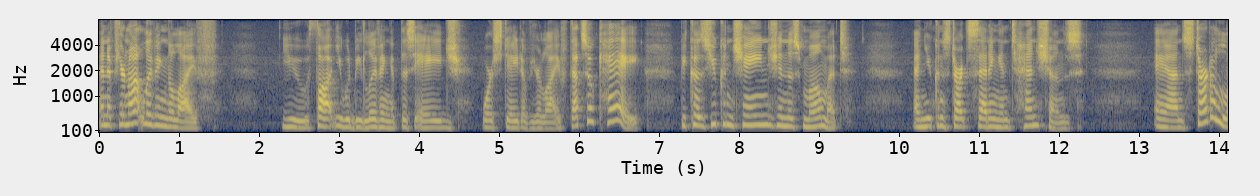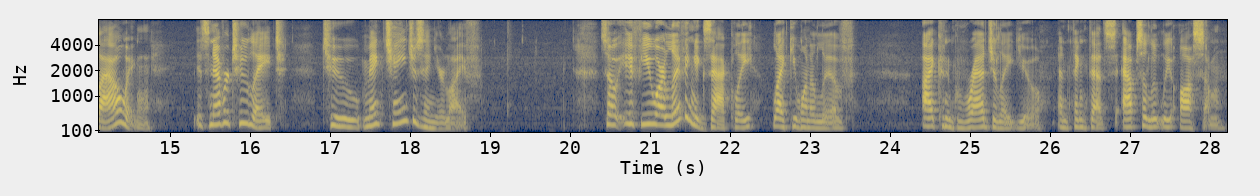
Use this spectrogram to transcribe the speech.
And if you're not living the life you thought you would be living at this age or state of your life, that's okay because you can change in this moment and you can start setting intentions and start allowing. It's never too late to make changes in your life. So if you are living exactly like you want to live, I congratulate you and think that's absolutely awesome.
